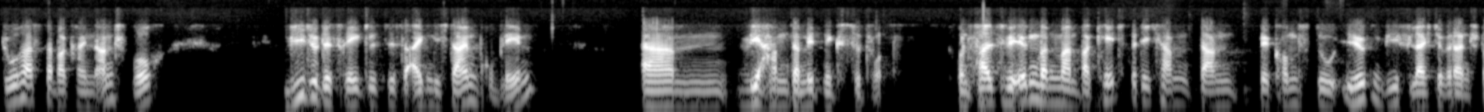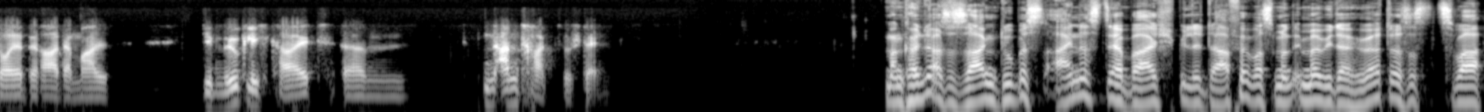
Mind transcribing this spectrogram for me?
du hast aber keinen Anspruch. Wie du das regelst, ist eigentlich dein Problem. Ähm, wir haben damit nichts zu tun. Und falls wir irgendwann mal ein Paket für dich haben, dann bekommst du irgendwie vielleicht über deinen Steuerberater mal die Möglichkeit, ähm, einen Antrag zu stellen. Man könnte also sagen, du bist eines der Beispiele dafür, was man immer wieder hört, dass es zwar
